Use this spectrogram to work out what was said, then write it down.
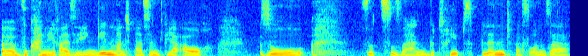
äh, wo kann die Reise hingehen. Manchmal sind wir auch so sozusagen betriebsblind, was unser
